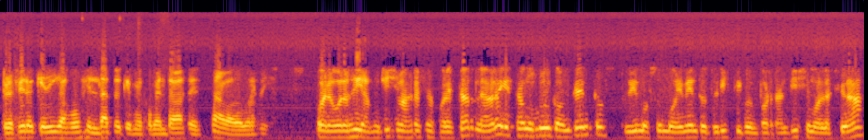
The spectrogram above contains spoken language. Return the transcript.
prefiero que digas vos el dato que me comentabas el sábado. Buenos días. Bueno, buenos días, muchísimas gracias por estar. La verdad que estamos muy contentos, tuvimos un movimiento turístico importantísimo en la ciudad.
